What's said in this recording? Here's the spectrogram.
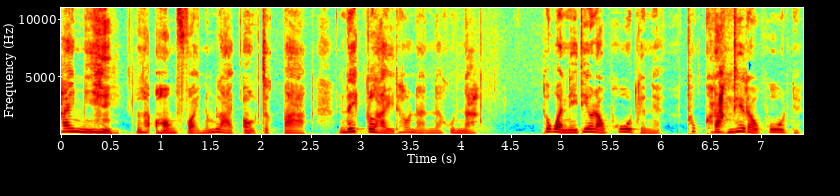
ให้มีละอองฝอยน้ำลายออกจากปาก ได้ไกลเท่านั้นนะคุณนะ ทุกวันนี้ที่เราพูดกันเนี่ย ทุกครั้งที่เราพูดเนี่ย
